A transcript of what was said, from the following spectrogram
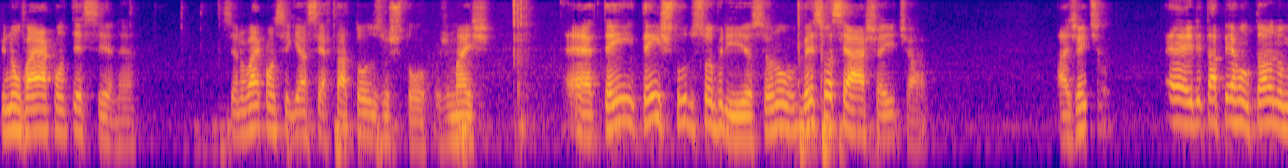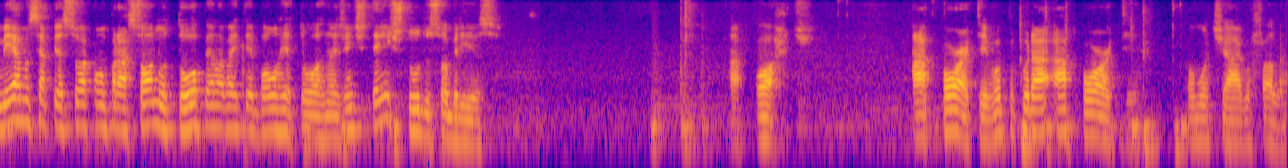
que não vai acontecer, né? Você não vai conseguir acertar todos os topos, mas é, tem, tem estudo sobre isso. Eu não vê se você acha aí, Thiago. A gente é, ele está perguntando mesmo se a pessoa comprar só no topo, ela vai ter bom retorno. A gente tem estudo sobre isso. Aporte. Aporte. Vou procurar aporte, como o Thiago falou.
